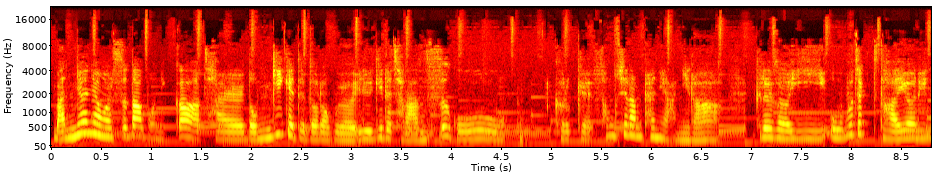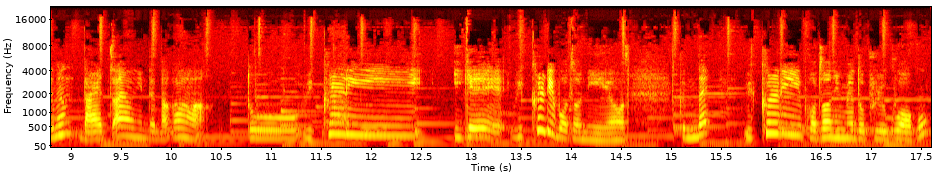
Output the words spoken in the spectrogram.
만년형을 쓰다 보니까 잘 넘기게 되더라고요. 일기를 잘 안 쓰고 그렇게 성실한 편이 아니라 그래서 이 오브젝트 다이어리는 날짜형인데다가 또 위클리 이게 위클리 버전이에요. 근데 위클리 버전임에도 불구하고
